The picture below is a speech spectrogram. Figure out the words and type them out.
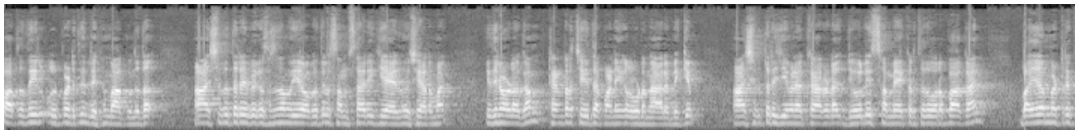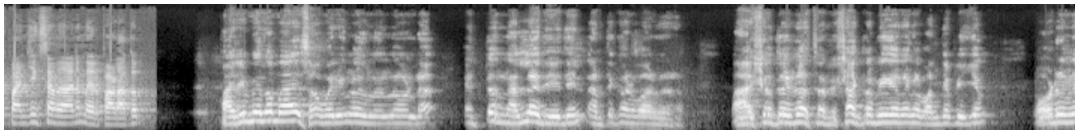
പദ്ധതിയിൽ ഉൾപ്പെടുത്തി ലഭ്യമാക്കുന്നത്. ആശുപത്രി വികസന സമിതി യോഗത്തിൽ സംസാരിക്കുകയായിരുന്നു ചെയർമാൻ. ഇതിനോടകം ടെൻഡർ ചെയ്ത പണികൾ ഉടൻ ആരംഭിക്കും. ആശുപത്രി ജീവനക്കാരുടെ ജോലി സമയകൃത്യത ഉറപ്പാക്കാൻ ബയോമെട്രിക് പഞ്ചിങ് സംവിധാനം ഏർപ്പാടാക്കും. പരിമിതമായ സൗകര്യങ്ങളിൽ നിന്നുകൊണ്ട് ഏറ്റവും നല്ല രീതിയിൽ നടത്തിക്കൊണ്ട് പോകുന്നതാണ് ആശുപത്രിയുടെ സുരക്ഷാ ക്രമീകരണങ്ങൾ വർദ്ധിപ്പിക്കും റോഡിന്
